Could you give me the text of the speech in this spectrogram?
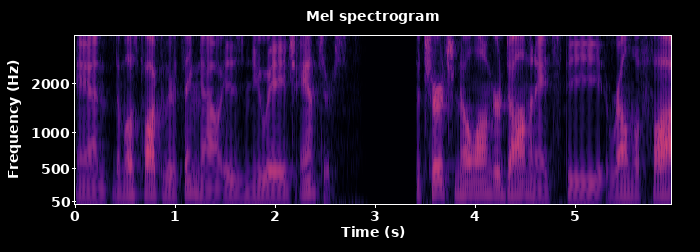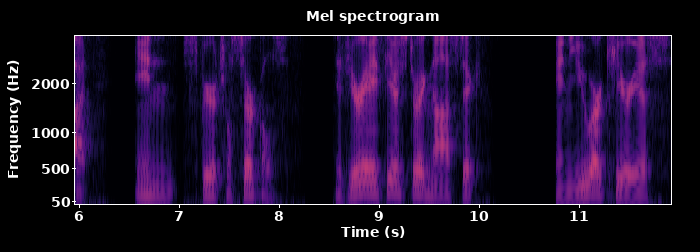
And the most popular thing now is new age answers. The church no longer dominates the realm of thought in spiritual circles. If you're atheist or agnostic and you are curious,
